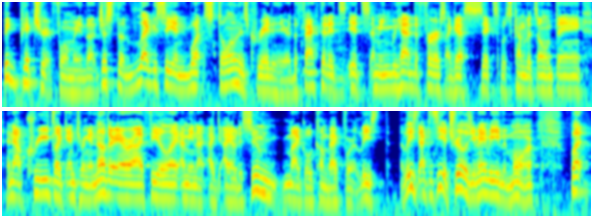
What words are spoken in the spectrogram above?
big picture it for me. The just the legacy and what Stallone has created here. The fact that it's it's. I mean, we had the first, I guess, six was kind of its own thing, and now Creed's like entering another era. I feel like. I mean, I I, would assume Michael come back for at least at least I can see a trilogy, maybe even more, but.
